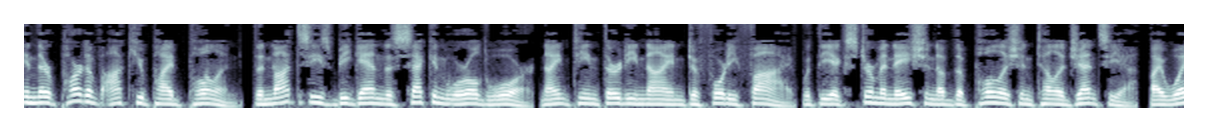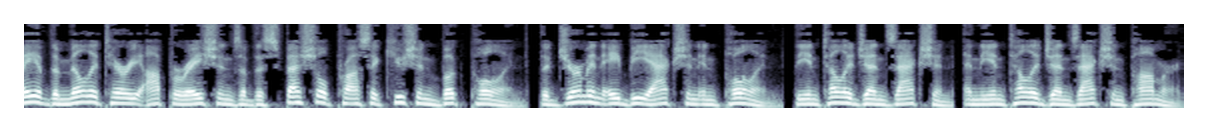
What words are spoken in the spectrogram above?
In their part of occupied Poland, the Nazis began the Second World War 1939 45 with the extermination of the Polish intelligentsia, by way of the military operations of the Special Prosecution Book Poland, the German AB-Aktion in Poland, the Intelligenzaktion, and the Intelligenzaktion Pommern.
